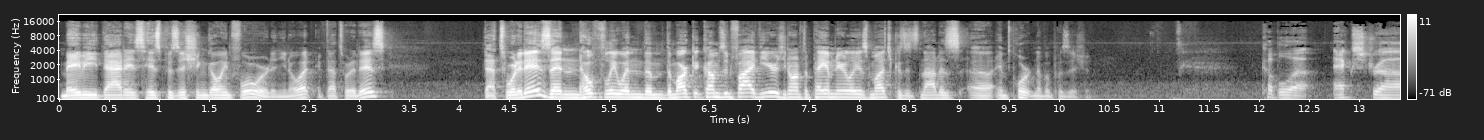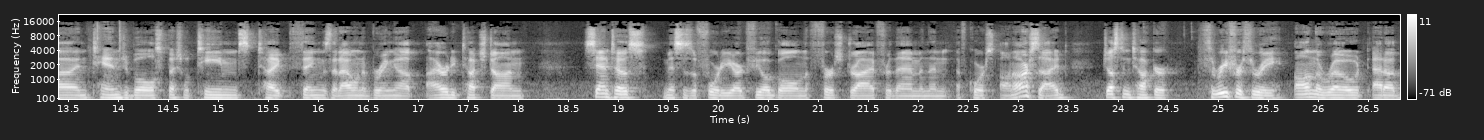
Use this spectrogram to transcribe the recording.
maybe that is his position going forward. And you know what? If that's what it is, that's what it is. And hopefully, when the the market comes in five years, you don't have to pay him nearly as much because it's not as uh, important of a position A couple of extra intangible special teams type things that I want to bring up. I already touched on Santos misses a 40 yard field goal in the first drive for them. And then, of course, on our side, Justin Tucker, three for three on the road at a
